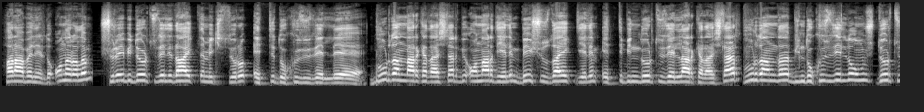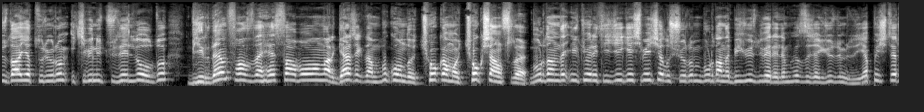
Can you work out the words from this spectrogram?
harabeleri de onaralım. Şuraya bir 450 daha eklemek istiyorum. Etti 950. Buradan da arkadaşlar bir onar diyelim. 500 daha ekleyelim. Etti 1450 arkadaşlar. Buradan da 1950 olmuş. 400 daha yatırıyorum. 2350 oldu. Birden fazla hesabı olanlar gerçekten bu konuda çok ama çok şanslı. Buradan da ilk öğreticiyi geçmeye çalışıyorum. Buradan da bir 100 verelim. Hızlıca yüzümüzü yapıştır.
